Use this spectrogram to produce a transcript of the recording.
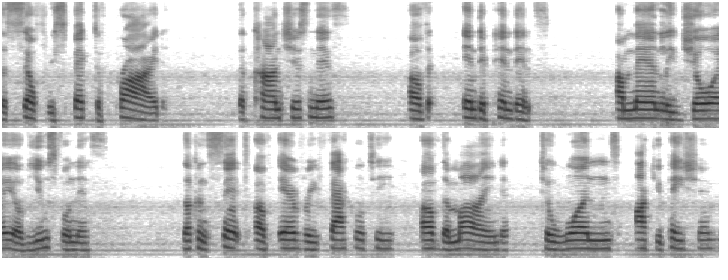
the self respect of pride, the consciousness of independence, a manly joy of usefulness, the consent of every faculty of the mind to one's occupation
